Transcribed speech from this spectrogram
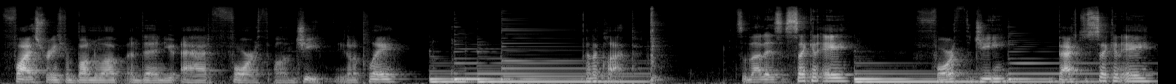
five strings from bottom up, and then you add fourth on G. You're gonna play and a clap. So that is second A, fourth G, back to second A,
